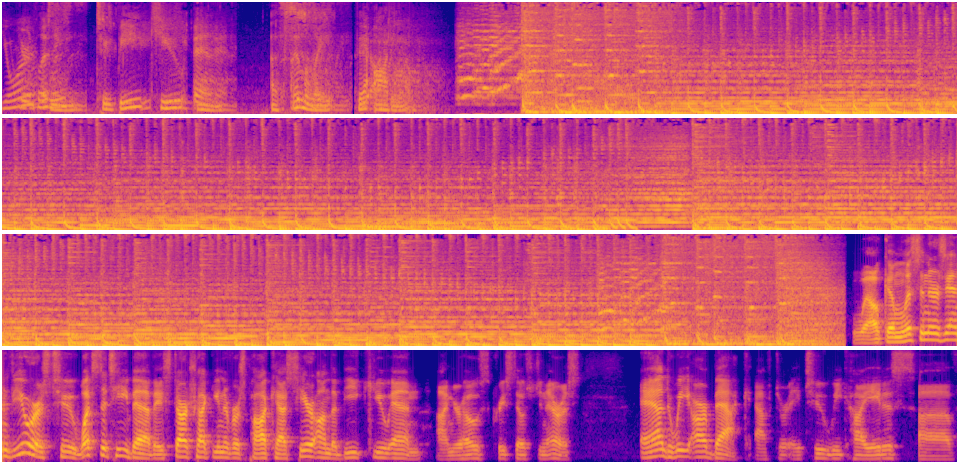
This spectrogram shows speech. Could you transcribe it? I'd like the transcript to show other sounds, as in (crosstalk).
You're listening to BQN. Assimilate the audio. Welcome, listeners and viewers, to What's the Tea Bev, a Star Trek Universe podcast here on the BQN. I'm your host, Christos Generis. And we are back after a two week hiatus of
